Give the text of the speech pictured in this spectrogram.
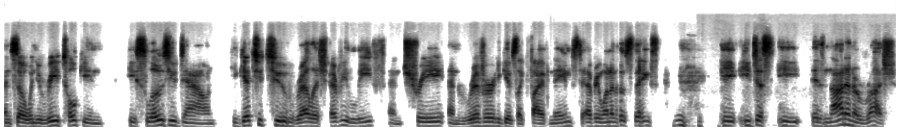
And so when you read Tolkien, he slows you down. He gets you to relish every leaf and tree and river. He gives like five names to every one of those things. he he just he is not in a rush,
